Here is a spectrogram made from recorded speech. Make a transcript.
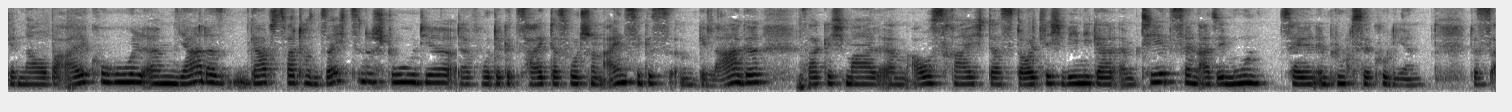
Genau, bei Alkohol, ähm, ja, da gab es 2016 eine Studie, da wurde gezeigt, dass wohl schon ein einziges ähm, Gelage, sag ich mal, ähm, ausreicht, dass deutlich weniger ähm, T-Zellen, also Immunzellen im Blut zirkulieren. Das ist,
